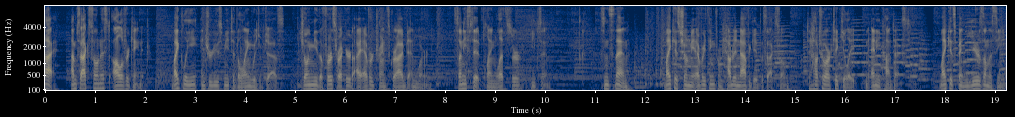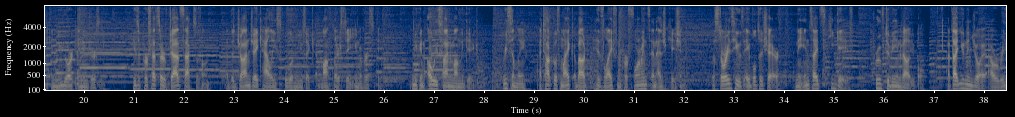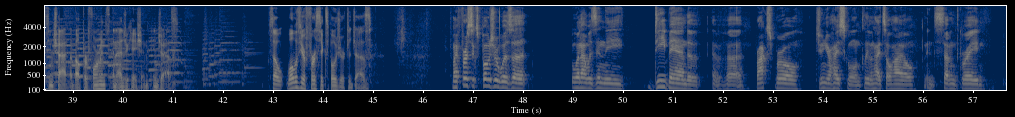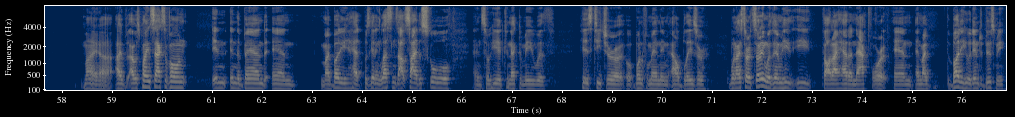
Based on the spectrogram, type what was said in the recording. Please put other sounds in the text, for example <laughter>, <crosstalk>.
Hi, I'm saxophonist Oliver Koenig. Mike Lee introduced me to the language of jazz, showing me the first record I ever transcribed and learned Sonny Stitt playing Lester Leaps In. Since then, Mike has shown me everything from how to navigate the saxophone to how to articulate in any context. Mike has spent years on the scene in New York and New Jersey. He's a professor of jazz saxophone at the John J. Cali School of Music at Montclair State University, and you can always find him on the gig. Recently, I talked with Mike about his life in performance and education. The stories he was able to share and the insights he gave proved to be invaluable. I thought you'd enjoy our recent chat about performance and education in jazz. So, what was your first exposure to jazz? My first exposure was uh, when I was in the D band of, of uh, Roxboro Junior High School in Cleveland Heights, Ohio, in seventh grade. My uh, I, I was playing saxophone in in the band, and my buddy had was getting lessons outside of school, and so he had connected me with his teacher, a, a wonderful man named Al Blazer. When I started studying with him, he he thought I had a knack for it, and and my the buddy who had introduced me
